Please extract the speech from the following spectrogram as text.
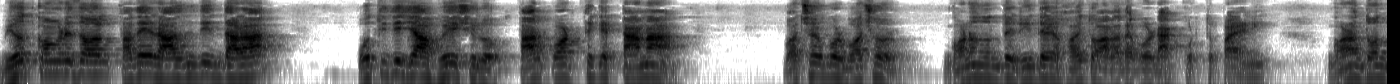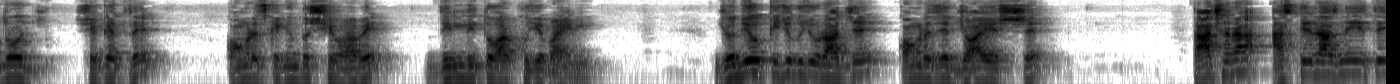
বৃহৎ কংগ্রেস দল তাদের রাজনীতির দ্বারা অতীতে যা হয়েছিল, তারপর থেকে টানা বছর পর বছর গণতন্ত্রের হৃদয়ে হয়তো আলাদা করে ডাক করতে পারেনি। গণতন্ত্র সেক্ষেত্রে কংগ্রেসকে কিন্তু সেভাবে দিল্লি তো আর খুঁজে পায়নি। যদিও কিছু কিছু রাজ্যে কংগ্রেসের জয় এসছে। তাছাড়া আজকের রাজনীতিতে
